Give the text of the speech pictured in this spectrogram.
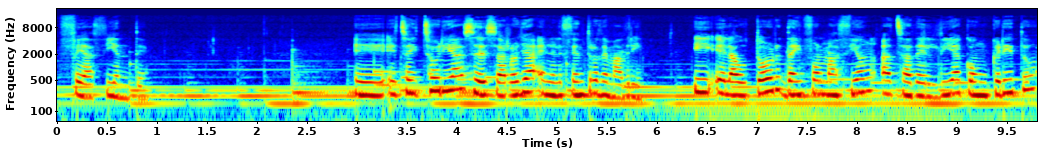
fehaciente. Eh, esta historia se desarrolla en el centro de Madrid y el autor da información hasta del día concreto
